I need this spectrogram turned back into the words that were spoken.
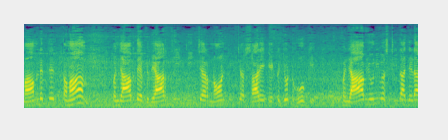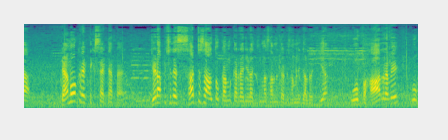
ਮਾਮਲੇ ਤੇ तमाम ਪੰਜਾਬ ਦੇ ਵਿਦਿਆਰਥੀ ਟੀਚਰ ਨਾਨ ਟੀਚਰ ਸਾਰੇ ਇਕਜੁੱਟ ਹੋ ਕੇ ਪੰਜਾਬ ਯੂਨੀਵਰਸਿਟੀ ਦਾ ਜਿਹੜਾ ਡੈਮੋਕ੍ਰੈਟਿਕ ਸੈਟਅਪ ਹੈ, ਜਿਹੜਾ ਪਿਛਲੇ 60 ਸਾਲ ਤੋਂ ਕੰਮ ਕਰ ਰਿਹਾ, ਜਿਹੜਾ ਚੀਮਾ ਸਾਹਿਬ ਨੇ ਤੁਹਾਡੇ ਸਾਹਮਣੇ ਗੱਲ ਰੱਖੀ ਆ, ਉਹ ਬਹਾਰ ਰਵੇ, ਉਹ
